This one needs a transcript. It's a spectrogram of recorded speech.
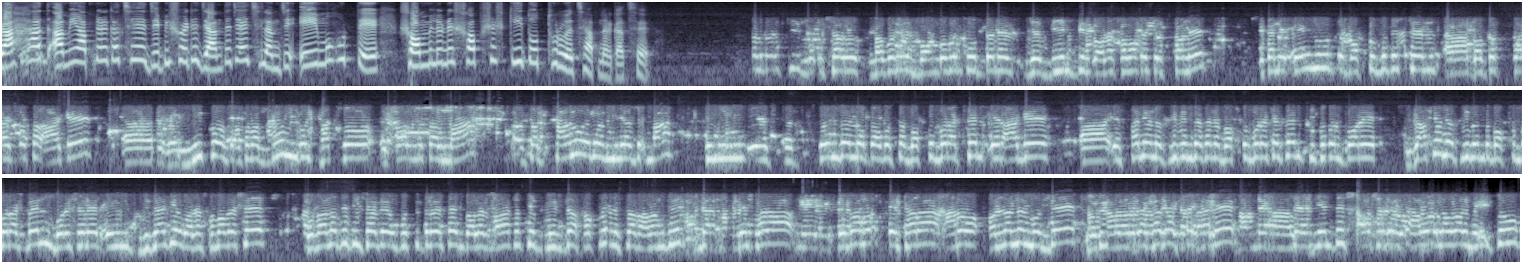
রাহাত, আমি আপনার কাছে যে বিষয়টি জানতে চাইছিলাম যে এই মুহূর্তে সম্মেলনের সবশেষ কি তথ্য রয়েছে আপনার কাছে? নগরীর বঙ্গবন্ধু যে স্থলে, সেখানে এই মুহূর্তে বক্তব্য দিচ্ছেন গত কয়েক বছর আগে নিখোঁজ অথবা গুম দুই ছাত্র কর্মতার মা, অর্থাৎ কালু এবং নিয়াজের মা, তিনি কেন্দ্রনত অবস্থায় বক্তব্য রাখছেন। এর আগে স্থানীয় নেতৃবৃন্দ এখানে বক্তব্য রেখেছেন। কিছুক্ষণ পরে জাতীয় নেতৃবৃন্দ বক্তব্য রাখবেন। বরিশালের এই বিভাগীয় গণসমাবেশে প্রধান অতিথি হিসাবে উপস্থিত রয়েছেন দলের মহাসচিব মির্জা ফখরুল ইসলাম আলমগীর। এছাড়া এবং এছাড়া আরও অন্যান্যের মধ্যে দেখা যাচ্ছে এখানে বিএনপির সভাপতি আবুল আহ,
